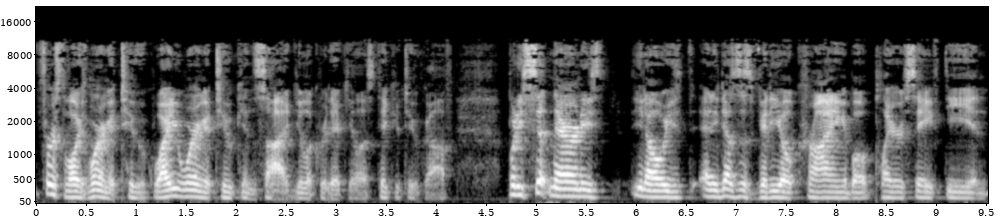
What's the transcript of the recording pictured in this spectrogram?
First of all, he's wearing a toque. Why are you wearing a toque inside? You look ridiculous. Take your toque off. But he's sitting there and he's, you know, he's and he does this video crying about player safety and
